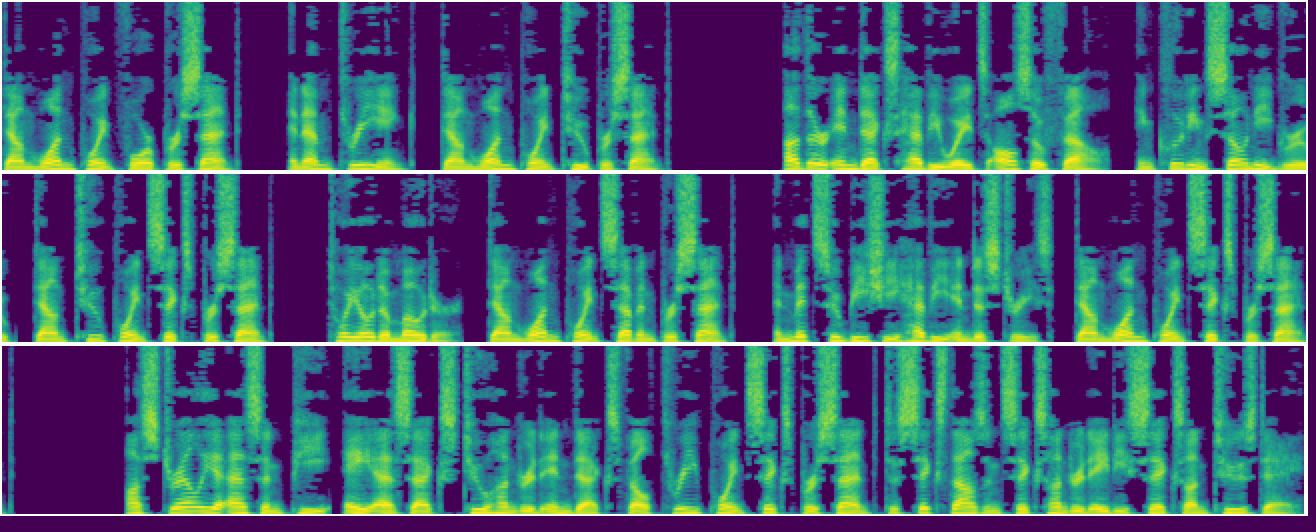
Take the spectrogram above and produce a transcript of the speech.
down 1.4%, and M3 Inc., down 1.2%. Other index heavyweights also fell, including Sony Group, down 2.6%, Toyota Motor, down 1.7%, and Mitsubishi Heavy Industries, down 1.6%. Australia S&P, ASX 200 index fell 3.6% to 6,686 on Tuesday,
